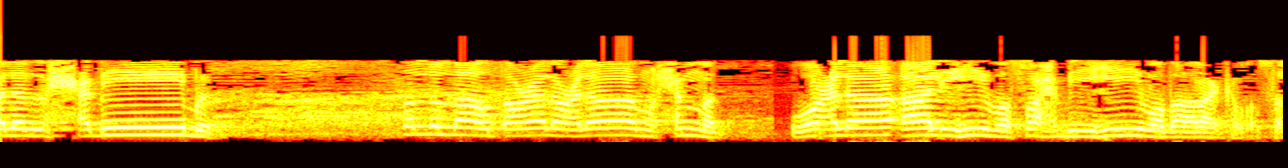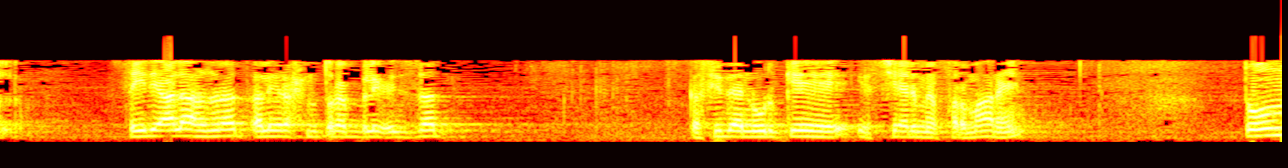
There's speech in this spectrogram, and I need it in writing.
علی الحبیب۔ صلی اللہ تعالی علی محمد۔ وعلى وصحبه وبارك وسلم. سید اعلی حضرت علی رحمت رب العزت قصیدہ نور کے اس شعر میں فرما رہے ہیں، تم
